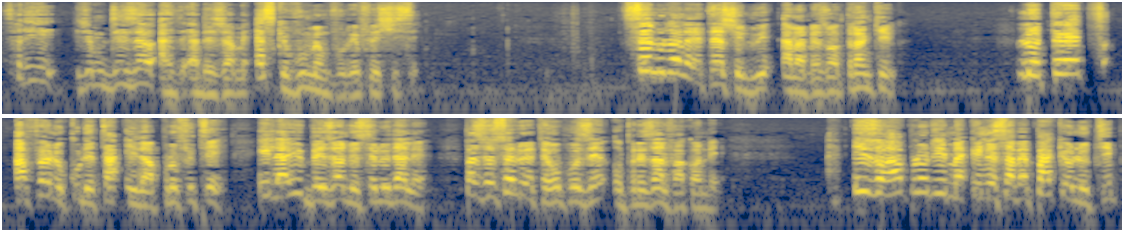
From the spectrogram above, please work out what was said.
ça dit je me disais à, déjà mais est-ce que vous-même vous réfléchissez? C'est nous dans était chez lui à la maison tranquille. Le traite a fait le coup d'état il a profité. Il a eu besoin de celui là parce que celui était opposé au président Fakonde ils ont applaudi, mais ils ne savaient pas que le type,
